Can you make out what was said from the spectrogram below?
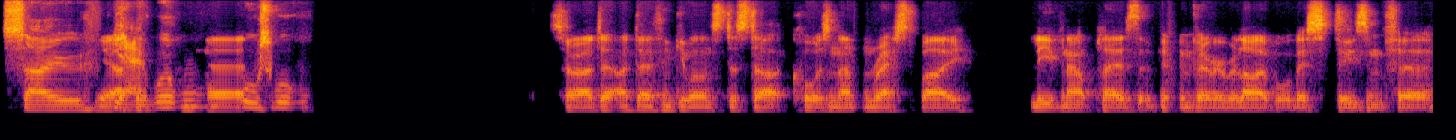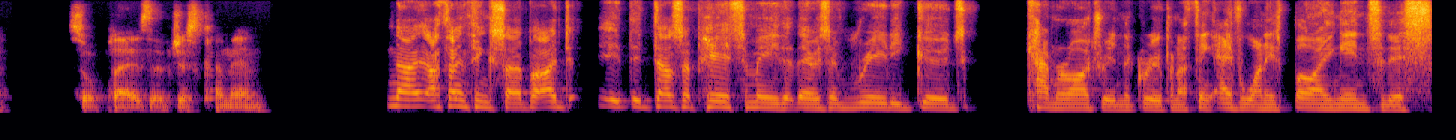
So yeah, yeah think, we'll, uh, we'll, we'll, sorry, I don't, I don't think he wants to start causing unrest by leaving out players that have been very reliable this season for sort of players that have just come in. No, I don't think so. But I, it, it, does appear to me that there is a really good camaraderie in the group, and I think everyone is buying into this.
